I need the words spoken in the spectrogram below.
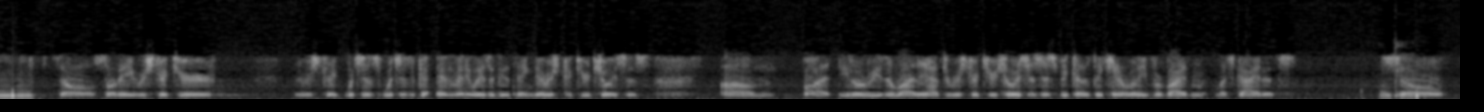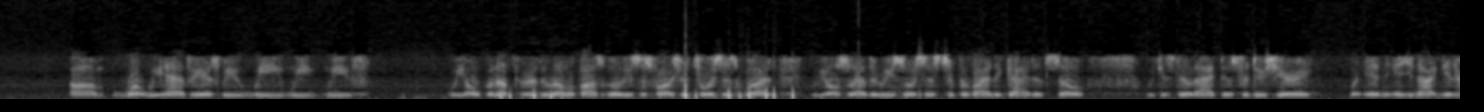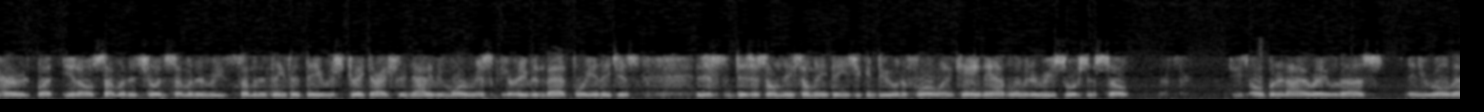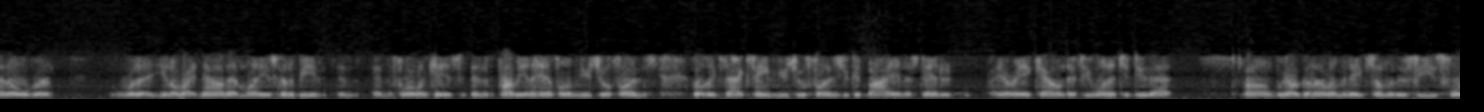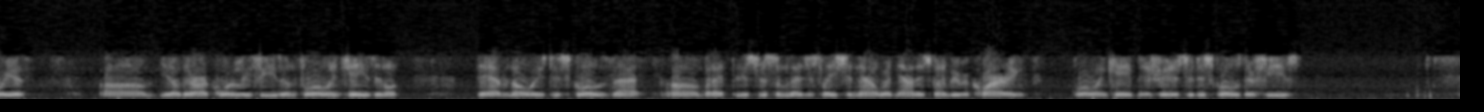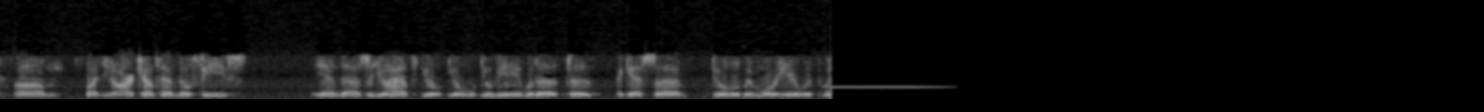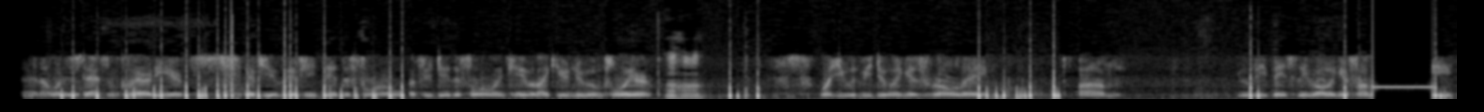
Mm-hmm. So so they restrict your they restrict, which is which is in many ways a good thing. They restrict your choices. Um, but you know the reason why they have to restrict your choices is because they can't really provide m- much guidance. Okay. So um, what we have here is we we we we've we open up the, the realm of possibilities as far as your choices, but we also have the resources to provide the guidance. So we can still act as fiduciary and, and you not get hurt. But you know, some of the some of the re- some of the things that they restrict are actually not even more risky or even bad for you. They just there's just there's just only so many things you can do in a 401k, and they have limited resources. So if you open an IRA with us and you roll that over. What you know, right now that money is going to be in, in the 401ks and probably in a handful of mutual funds. Those exact same mutual funds you could buy in a standard IRA account if you wanted to do that. Um, we are going to eliminate some of the fees for you. Um, you know, there are quarterly fees on 401ks. They don't, they haven't always disclosed that, um, but I, there's just some legislation now where now that's going to be requiring 401k administrators to disclose their fees. Um, but you know, our accounts have no fees, and uh, so you'll have you'll you'll you'll be able to, to I guess uh, do a little bit more here with. with and I want to just add some clarity here. If you if you did the four if you did the 401k with like your new employer, Uh huh. What you would be doing is rolling. Um, you would be basically rolling it from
